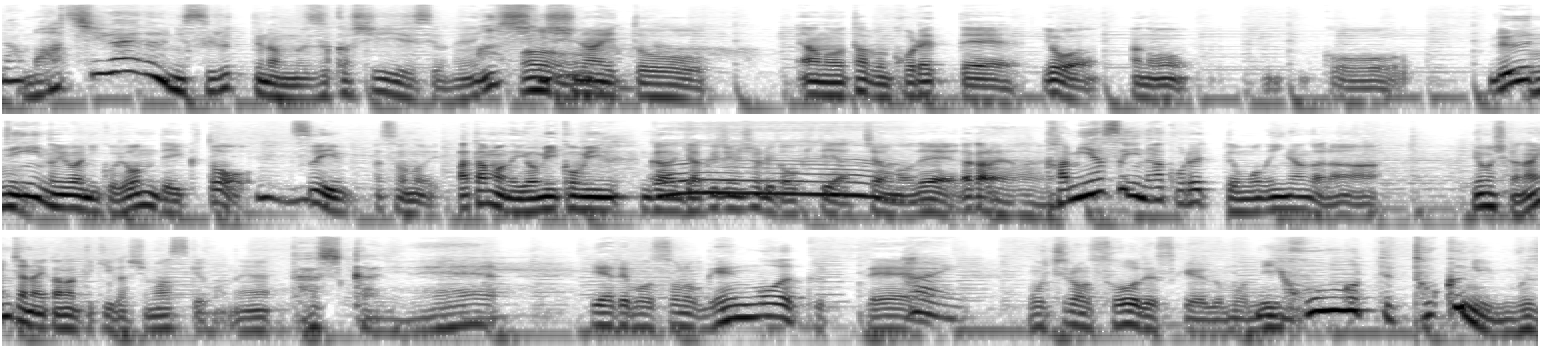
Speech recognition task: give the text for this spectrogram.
のも間違えないようにするっていうのは難しいですよね。意識しないと、あの多分これって要はあのこうルーティーンのようにこう読んでいくと、ついその頭の読み込みが逆順処理が起きてやっちゃうのでだから噛みやすいなこれって思いながら読むしかないんじゃないかなって気がしますけどね。確かにね。いやでもその言語学って、はいもちろんそうですけれども日本語って特に難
